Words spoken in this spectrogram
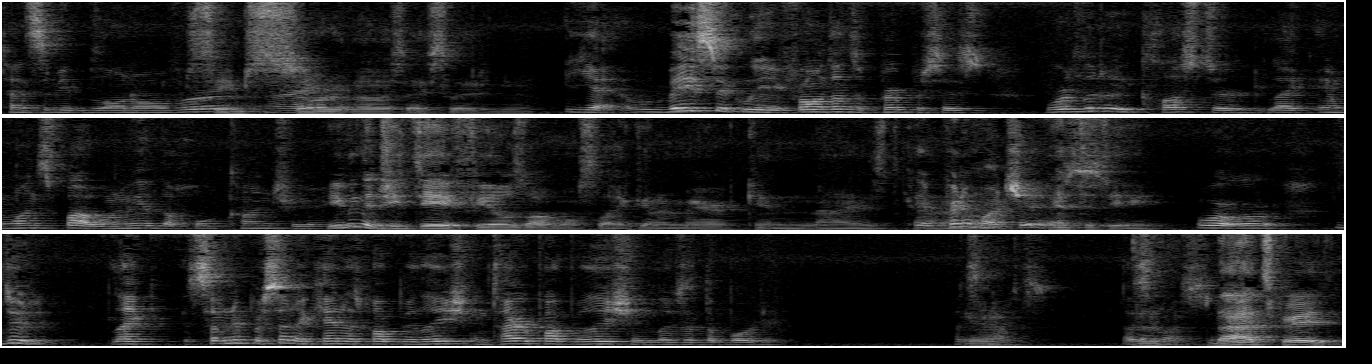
tends to be blown over. Seems right? sort of isolated. Yeah. Yeah, basically, for all intents and purposes, we're literally clustered like in one spot when we have the whole country. Even the GTA feels almost like an Americanized kind It pretty much is. entity. We're, we're, dude, like seventy percent of Canada's population, entire population, lives at the border. That's Yeah. nuts. That's That- nuts. That's crazy.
